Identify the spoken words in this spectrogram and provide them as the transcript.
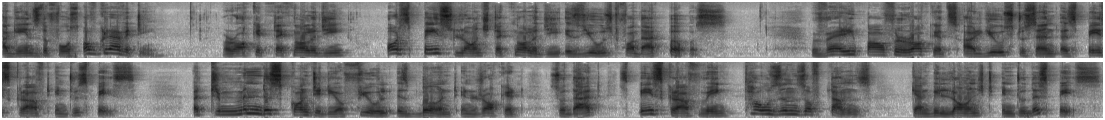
against the force of gravity. Rocket technology or space launch technology is used for that purpose. Very powerful rockets are used to send a spacecraft into space. A tremendous quantity of fuel is burnt in rocket so that spacecraft weighing thousands of tons can be launched into the space.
